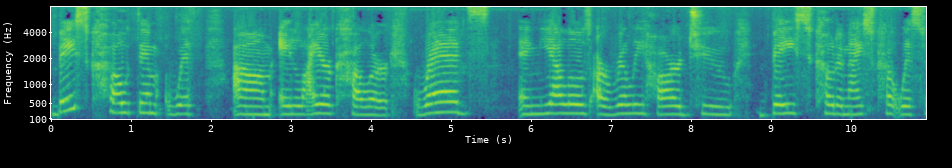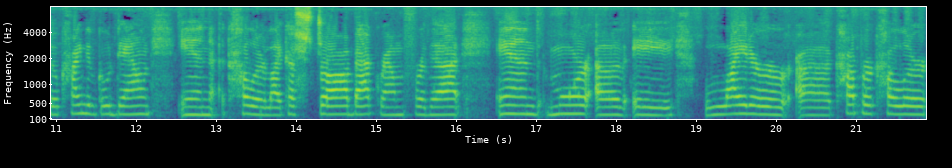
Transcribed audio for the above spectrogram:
base coat them with um, a lighter color. Reds, and yellows are really hard to base coat a nice coat with so kind of go down in color like a straw background for that and more of a lighter uh, copper color,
